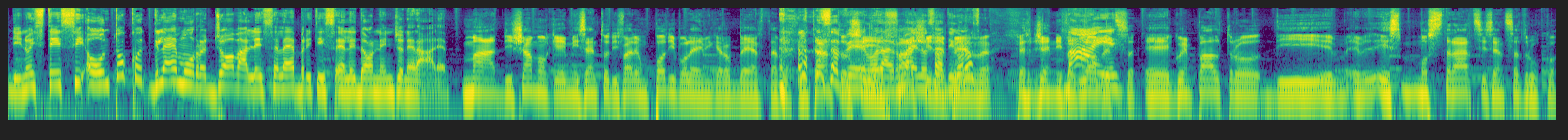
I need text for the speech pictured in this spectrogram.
di noi stessi o un tocco glamour giova alle celebrities e alle donne in generale? Ma diciamo che mi sento di fare un po' di polemica, Roberta, perché intanto Sapevo, sì, dai, è facile so, per, per Jennifer Vai! Lopez e Gwen Paltrow di eh, es- mostrarsi senza trucco.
